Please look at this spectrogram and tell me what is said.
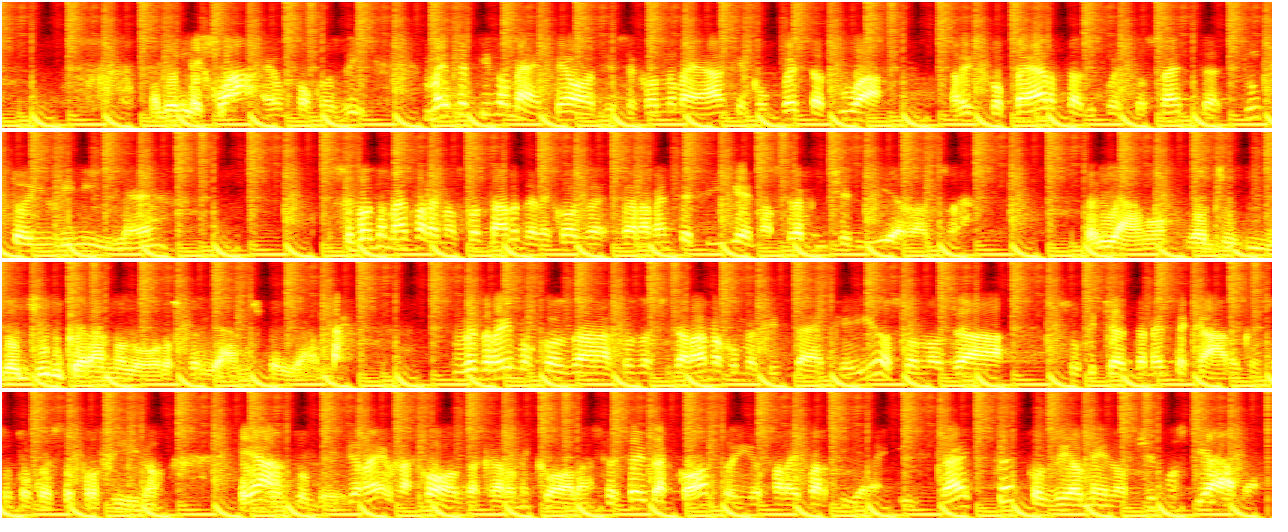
E qua è un po' così. Ma effettivamente oggi, secondo me, anche con questa tua riscoperta di questo set tutto in vinile, secondo me faremo ascoltare delle cose veramente fighe ai nostri amici di Heroes. Speriamo, lo, lo, giudicheranno loro, speriamo, speriamo. Vedremo cosa, cosa ci daranno come feedback. Io sono già sufficientemente carico sotto questo profilo. E anzi, direi una cosa, caro Nicola, se sei d'accordo io farei partire il set, così almeno ci gustiamo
